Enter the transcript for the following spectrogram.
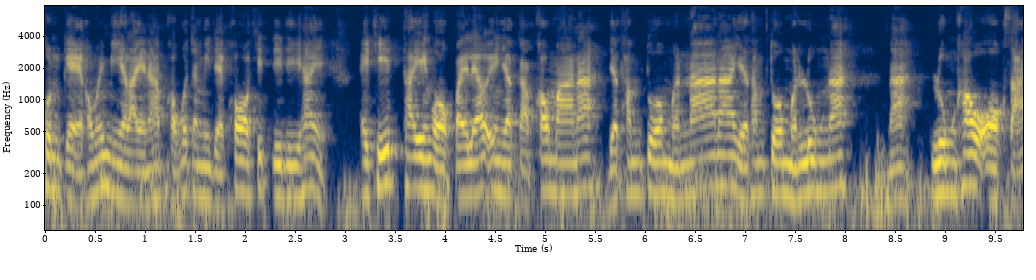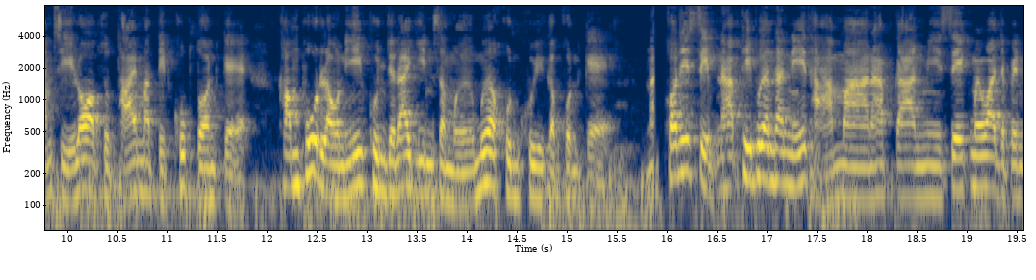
คนแก่เขาไม่มีอะไรนะครับ เขาก็จะมีแต่ข้อคิดดีๆ ให้ไอทิศถ้าเองออกไปแล้วเองอย่ากลับเข้ามานะ อย่าทำตัวเหมือนน้านะ อย่าทำตัวเหมือนลุงนะนะลุงเข้าออกสามสี่รอบสุดท้ายมาติดคุกตอนแก่ คำพูดเหล่านี้คุณจะได้ยินเสมอเมื่อคุณคุยกับคนแก่นะข้อที่ 10นะครับที่เพื่อนท่านนี้ถามมานะครับ การมีเซ็กไม่ว่าจะเป็น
